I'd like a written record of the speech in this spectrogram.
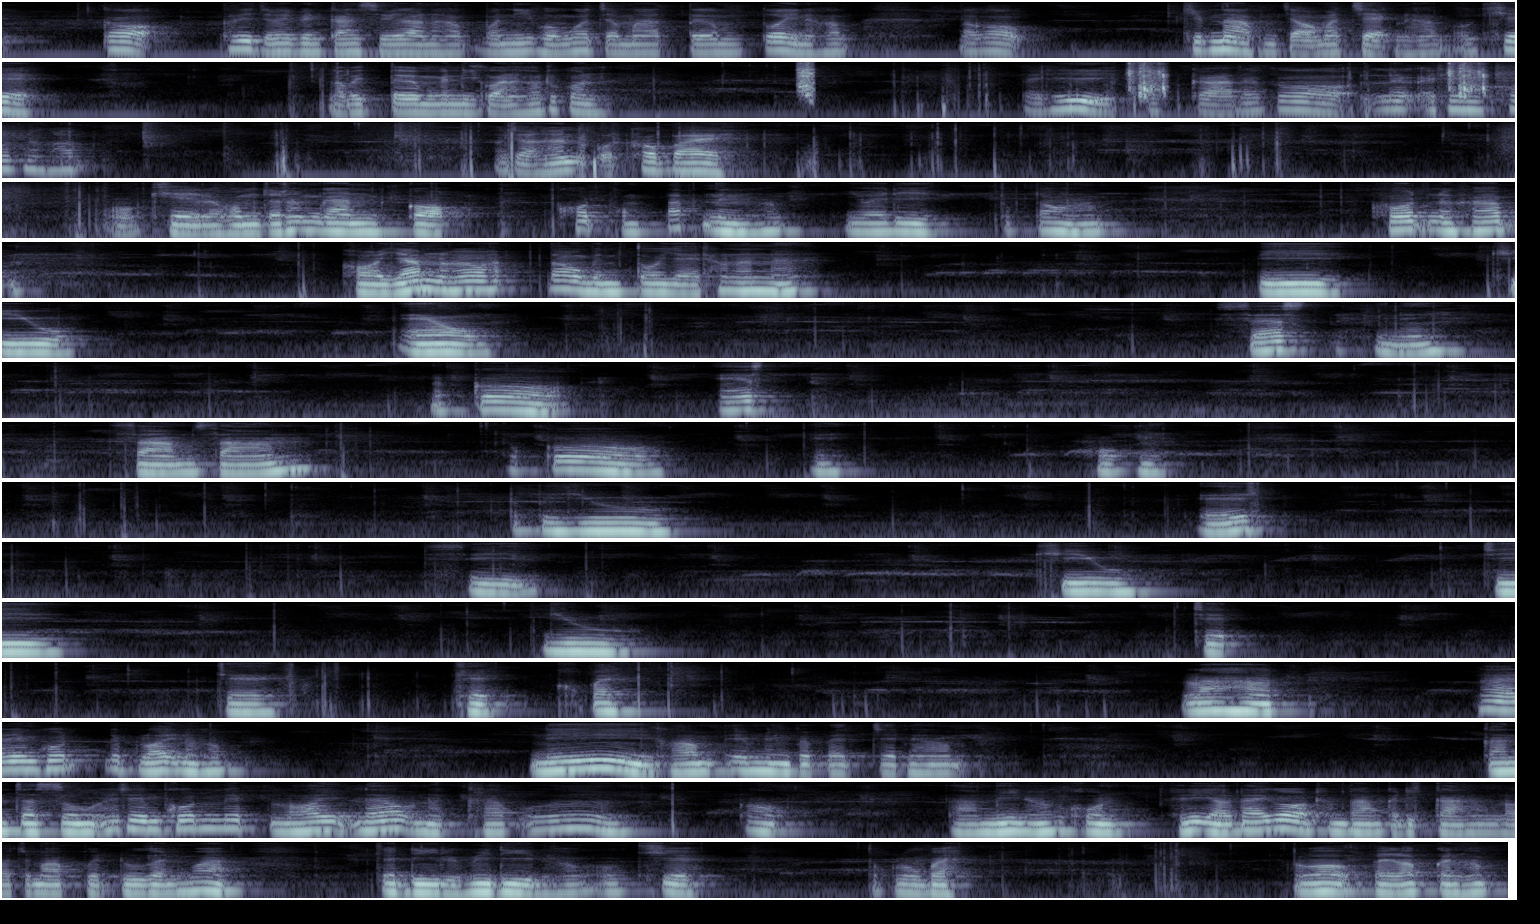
ก็เพื่อที่จะไม่เป็นการเสียเวลานะครับ วันนี้ผมก็จะมาเติมต้วยนะครับ แล้วก็คลิปหน้าผมจะเอามาแจกนะครับ โอเค เราไปเติมกันดีกว่านะครับทุกคน ไปที่ประกาศแล้วก็เลือกไอเทมโค้ดนะครับหลังจากนั้นกดเข้าไป โอเคแล้วผมจะทำการกรอกโค้ดผมแป๊บหนึ่งครับ UID ถูกต้องนะครับ โค้ดนะครับ ขอย้ำนะครับต้องเป็นตัวใหญ่เท่านั้นนะ B Q L Z อยู่ไหน แล้วก็ S สามสามแล้วก็หกนี่ W H C Q G U เจ็ด J โอเคเข้าไป รหัสรหัสเรียมโค้ดเรียบร้อยนะครับ นี่ครับ M1887 นะครับ การจัดส่งไอเทมโค้ดเรียบร้อยแล้วนะครับเออก็ตามนี้นะครับทุกคนใครที่อยากได้ก็ทำตามกติกาเราจะมาเปิดดูกันว่า จะดีหรือไม่ดีนะครับโอเค ตกลงไป แล้วก็ไปรับกันครับ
